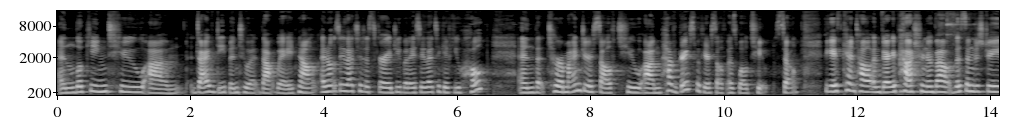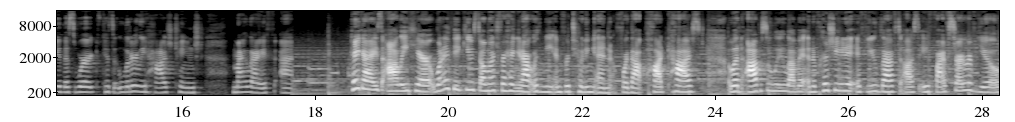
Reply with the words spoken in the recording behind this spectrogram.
and looking to um, dive deep into it that way. Now, I don't say that to discourage you, but I say that to give you hope and that to remind yourself to um, have grace with yourself as well too. So, if you guys can't tell, I'm very passionate about this industry, this work, because it literally has changed my life and Hey guys, Ally here. Want to thank you so much for hanging out with me and for tuning in for that podcast. I would absolutely love it and appreciate it if you left us a five star review.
